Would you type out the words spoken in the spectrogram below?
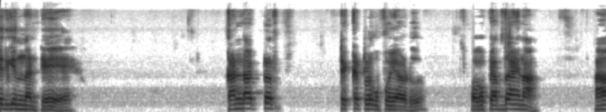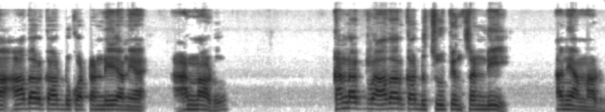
జరిగిందంటే కండక్టర్ టిక్కెట్లకు పోయాడు. ఒక పెద్ద ఆయన "ఆ, ఆధార్ కార్డు కొట్టండి అని అన్నాడు. కండక్టర్ ఆధార్ కార్డు చూపించండి అని అన్నాడు.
